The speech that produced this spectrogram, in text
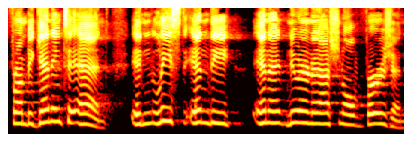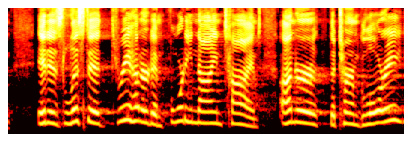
from beginning to end, at least in the in a New International Version, it is listed 349 times under the term glory,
